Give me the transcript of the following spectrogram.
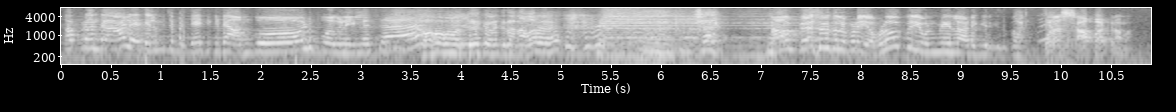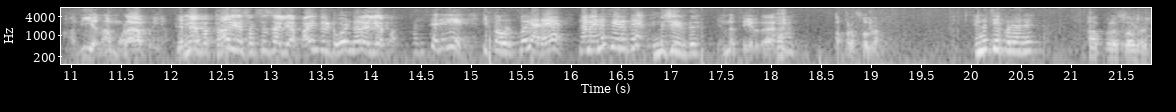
அப்புறம் அந்த ஆளு எலுமிச்சம்பழம் தேய்ச்சிக்கிட்டு அம்போடு போகணும் இல்ல சார். ஆமா கேட்க வேண்டியதான் வரேன். நான் பேசுறதுல கூட எவ்வளவு பெரிய உண்மையெல்லாம் அடங்கி இருக்குது உன சாப்பாட்டுறாமா அவியெல்லாம் மிளகா பிடிக்கும் என்ன இப்ப காரியம் சக்சஸ் இல்லையா? பயந்துகிட்டு ஓடினாரா இல்லையாப்பா? அது சரி. இப்ப அவர் போயாரே. நாம என்ன செய்யறது? என்ன செய்யறது? என்ன செய்யறதா? அப்புறம் சொல்றேன். என்ன செய்ய போறாரு? அப்புறம் சொல்றேன்.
